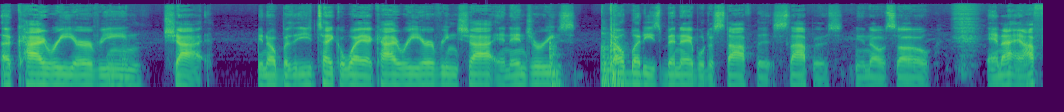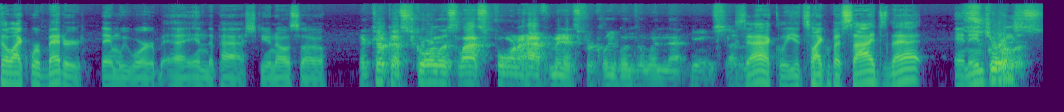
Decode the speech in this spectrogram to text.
a Kyrie Irving shot. You know, but you take away a Kyrie Irving shot and injuries, nobody's been able to stop it, stop us. You know, so and I, and I feel like we're better than we were uh, in the past. You know, so It took a scoreless last four and a half minutes for Cleveland to win that game. So exactly, it's like besides that and injuries. Scoreless.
